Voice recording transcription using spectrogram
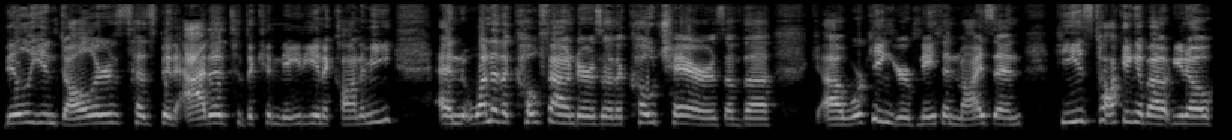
billion dollars has been added to the Canadian economy. And one of the co-founders or the co-chairs of the uh, working group, Nathan Mison, he's talking about, you know,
